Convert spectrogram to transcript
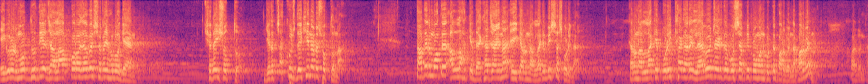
এগুলোর মধ্য দিয়ে যা লাভ করা যাবে সেটাই হলো জ্ঞান। সেটাই সত্য। যেটা চাক্ষুষ দেখি না, এটা সত্য না। তাদের মতে আল্লাহকে দেখা যায় না, এই কারণে আল্লাহকে বিশ্বাস করি না। কারণ আল্লাহকে পরীক্ষাগারে ল্যাবরেটরিতে বসে আপনি প্রমাণ করতে পারবেন না। পারবেন? পারবেন না।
